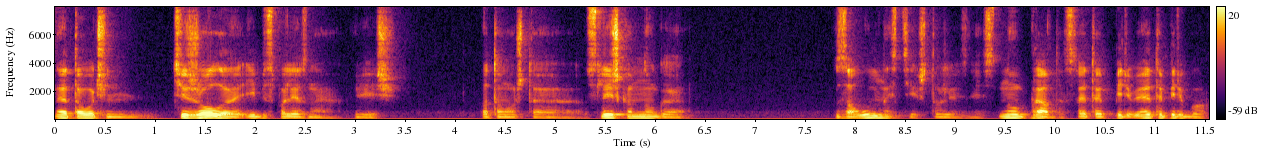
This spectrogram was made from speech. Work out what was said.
это очень тяжелая и бесполезная вещь. Потому что слишком много заумности, что ли, здесь. Ну, правда, это, это перебор.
